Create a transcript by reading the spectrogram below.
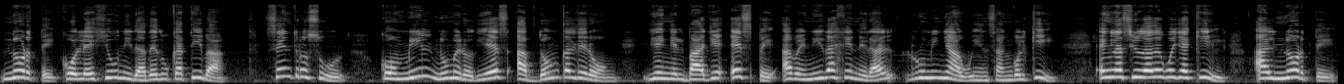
Norte, Colegio Unidad Educativa, Centro Sur, Comil número 10, Abdón Calderón, y en el Valle Espe, Avenida General Rumiñahui, en Sangolquí. En la ciudad de Guayaquil, al norte,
